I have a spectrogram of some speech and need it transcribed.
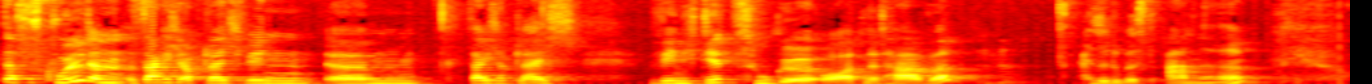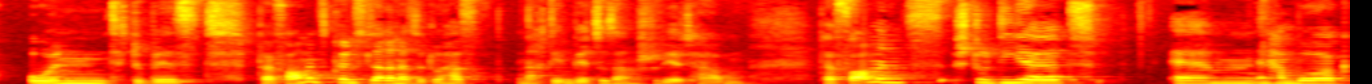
das ist cool. Dann sage ich auch gleich, wen ähm, sage ich auch gleich, wen ich dir zugeordnet habe. Also du bist Anne und du bist Performance-Künstlerin. Also du hast, nachdem wir zusammen studiert haben, Performance studiert ähm, in Hamburg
